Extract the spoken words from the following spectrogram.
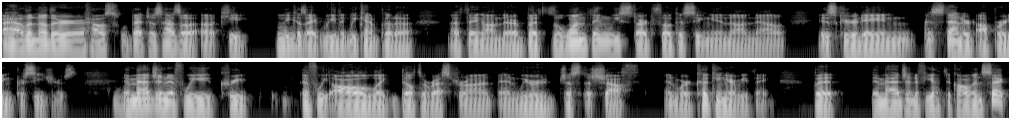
I have another house that just has a, a key Mhm. because I we we can't put a a thing on there. But the one thing we start focusing in on now is creating a standard operating procedures. Mhm. Imagine if we create if we all like built a restaurant and we were just the chef and we're cooking everything. But imagine if you have to call in sick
